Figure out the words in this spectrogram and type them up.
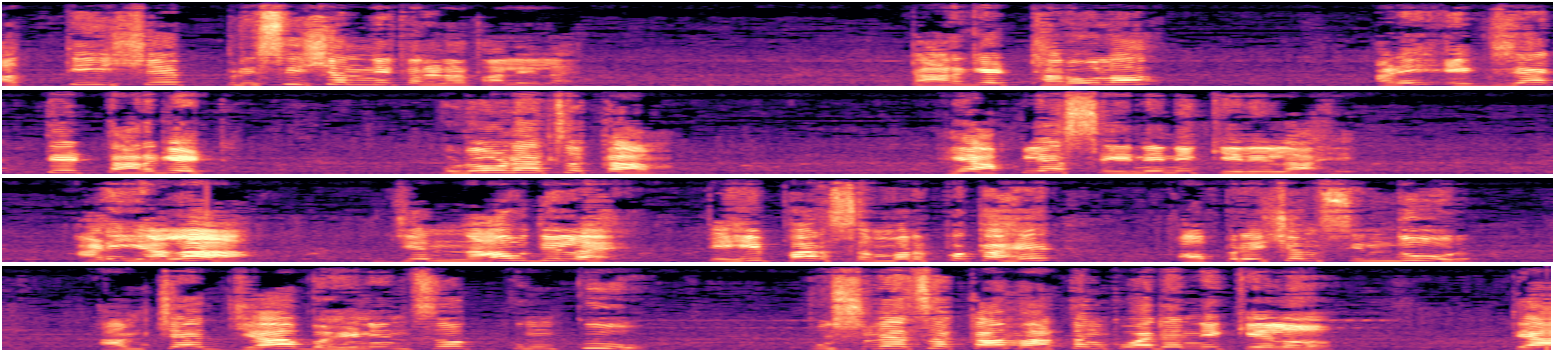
अतिशय प्रिसिशनने करण्यात आलेलं आहे टार्गेट ठरवला आणि एक्झॅक्ट ते टार्गेट उडवण्याचं काम हे आपल्या सेनेने केलेलं आहे आणि याला जे नाव दिलंय तेही फार समर्पक आहे. ऑपरेशन सिंदूर आमच्या ज्या बहिणींचं कुंकू पुसण्याचं काम आतंकवाद्यांनी केलं त्या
